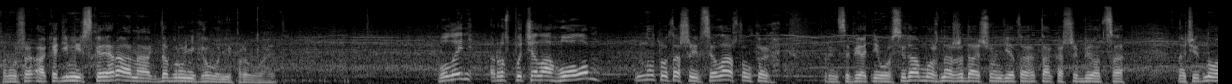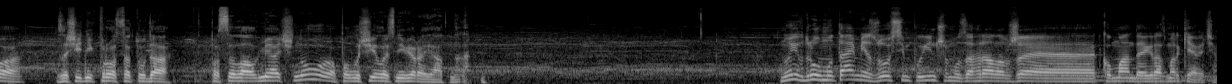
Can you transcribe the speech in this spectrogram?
Потому что академическая игра, она к добру никого не приводит. Волинь розпочала голом. Ну, тут ошибся Лаштул, как, в принципе, от него всегда можно ожидать, что он где-то так ошибется. Значит, ну, а защитник просто туда посылал мяч, ну, а получилось невероятно. Ну і в другому таймі зовсім по-іншому заграла вже команда якраз Маркевича.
